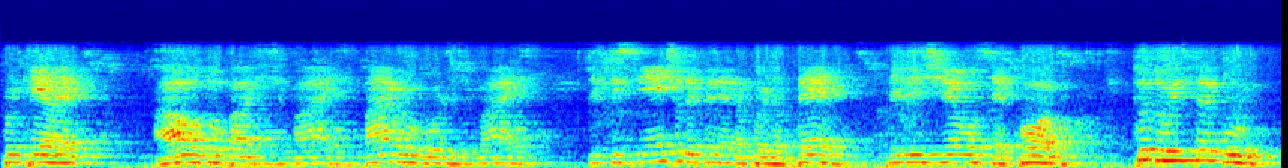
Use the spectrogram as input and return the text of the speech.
porque ela é alta ou baixa demais, magra ou gorda demais, deficiente ou dependendo da cor da pele, religião ou se é pobre, tudo isso é bullying.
